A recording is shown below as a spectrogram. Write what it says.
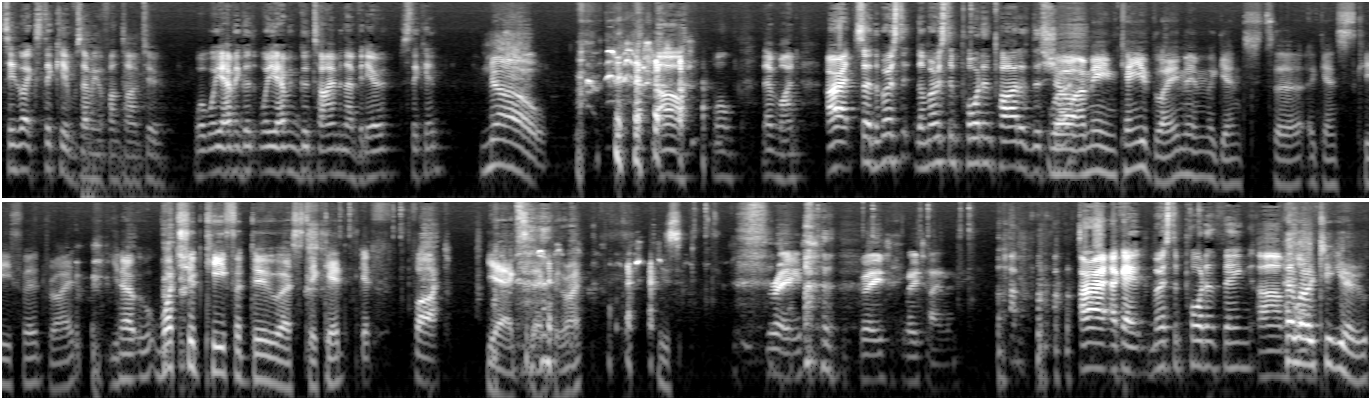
Seemed like Stick Kid was having a fun time too. What were you having good? Were you having a good time in that video, Stick Kid? No. oh, well, never mind. All right. So the most the most important part of this show. Well, I mean, can you blame him against uh, against Kiefer, right? You know, what should Kiefer do, uh, Stickhead? Get fucked. Yeah, exactly, right? He's Great, great, great timing. All right. Okay. Most important thing. Um, Hello oh, to you.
